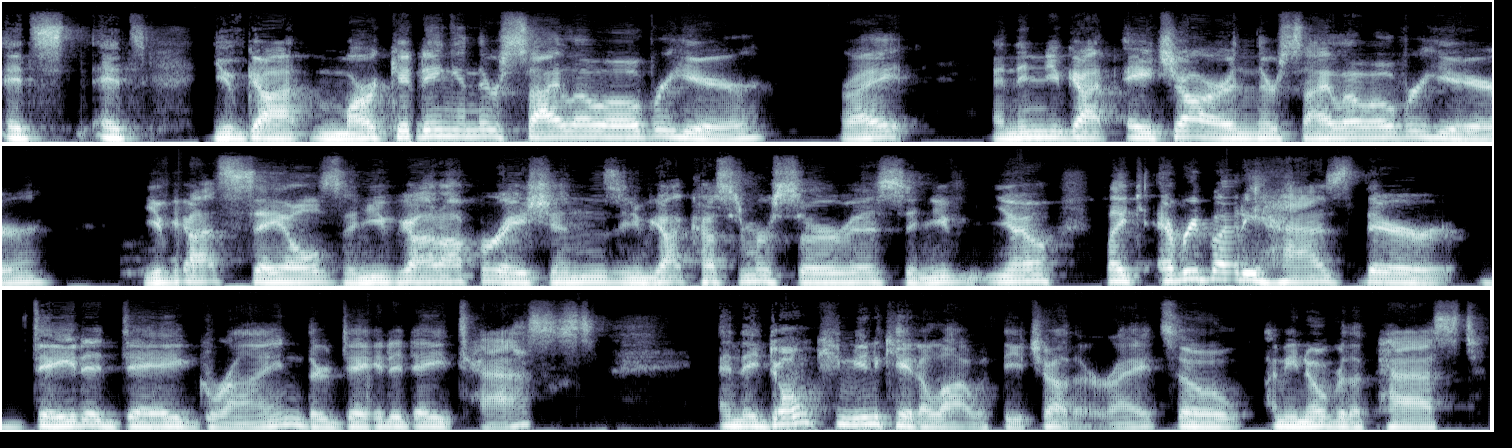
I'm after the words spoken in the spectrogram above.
It's it's you've got marketing in their silo over here, right? And then you've got HR in their silo over here. You've got sales and you've got operations and you've got customer service and you've you know like everybody has their day-to-day grind, their day-to-day tasks and they don't communicate a lot with each other, right? So, I mean, over the past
